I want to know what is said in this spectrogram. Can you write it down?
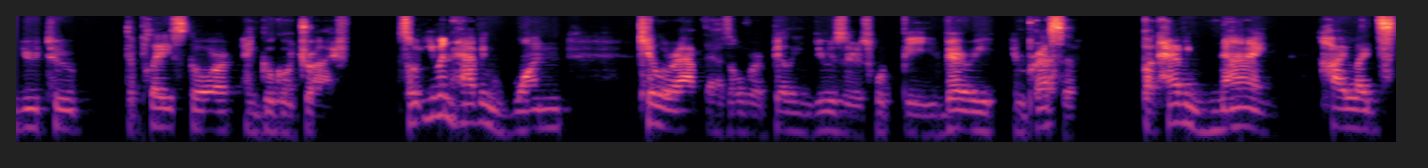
YouTube, the Play Store, and Google Drive. So even having one killer app that has over a billion users would be very impressive. But having nine highlights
